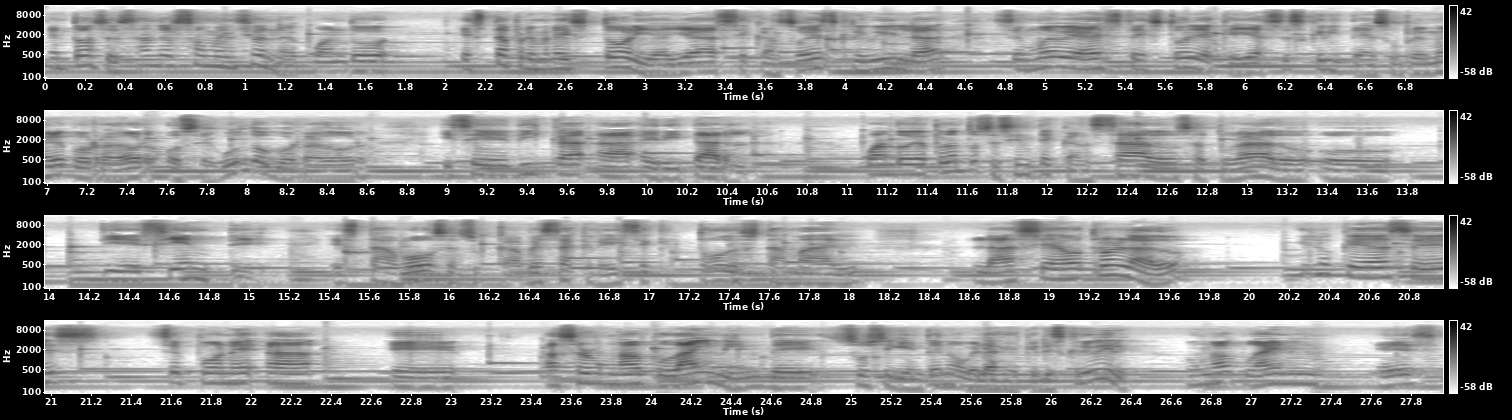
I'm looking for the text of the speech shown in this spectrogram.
Entonces, Anderson menciona, cuando esta primera historia ya se cansó de escribirla, se mueve a esta historia que ya está escrita en su primer borrador o segundo borrador y se dedica a editarla. Cuando de pronto se siente cansado, saturado o siente esta voz en su cabeza que le dice que todo está mal, la hace a otro lado y lo que hace es se pone a eh, hacer un outlining de su siguiente novela que quiere escribir. Un outlining es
